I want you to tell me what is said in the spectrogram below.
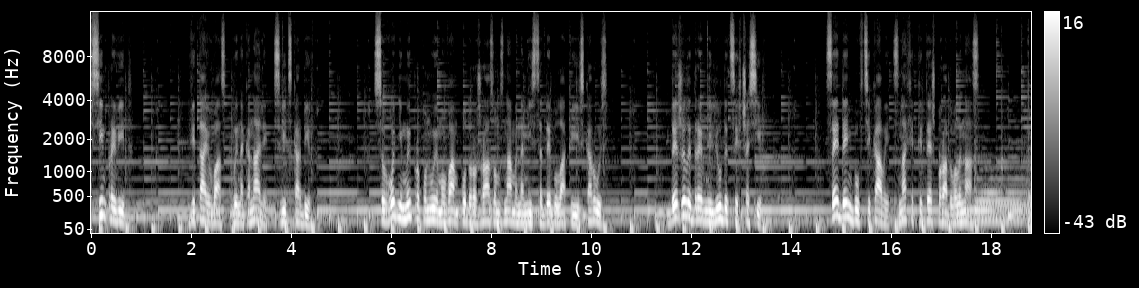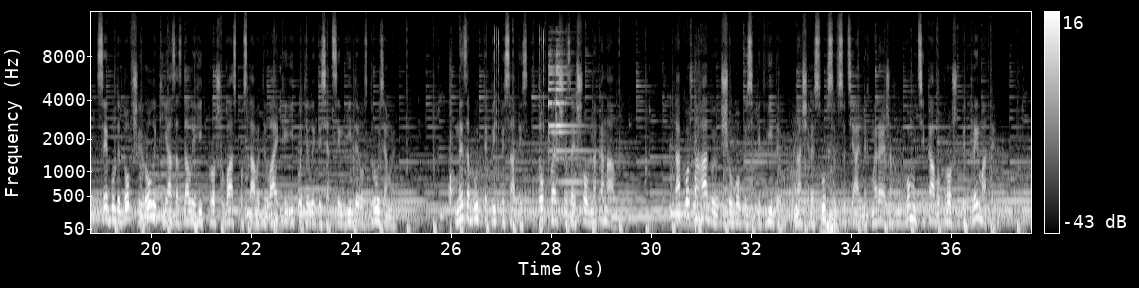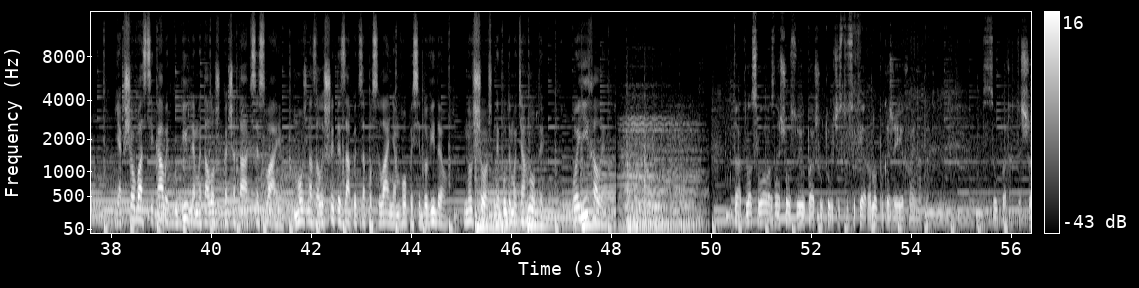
Всім привіт! Вітаю вас, ви на каналі Світ Скарбів. Сьогодні ми пропонуємо вам подорож разом з нами на місце, де була Київська Русь, де жили древні люди цих часів. Цей день був цікавий, знахідки теж порадували нас. Це буде довший ролик, я заздалегідь прошу вас поставити лайки і поділитися цим відео з друзями. Не забудьте підписатись, хто вперше зайшов на канал. Також нагадую, що в описі під відео наші ресурси в соціальних мережах, кому цікаво, прошу підтримати. Якщо вас цікавить купівля металошукача та аксесуарів, можна залишити запит за посиланням в описі до відео. Ну що ж, не будемо тягнути. Поїхали! Так, у нас знайшов свою першу турчасту секеру. Ну покажи її файно так. Супер, ти що?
